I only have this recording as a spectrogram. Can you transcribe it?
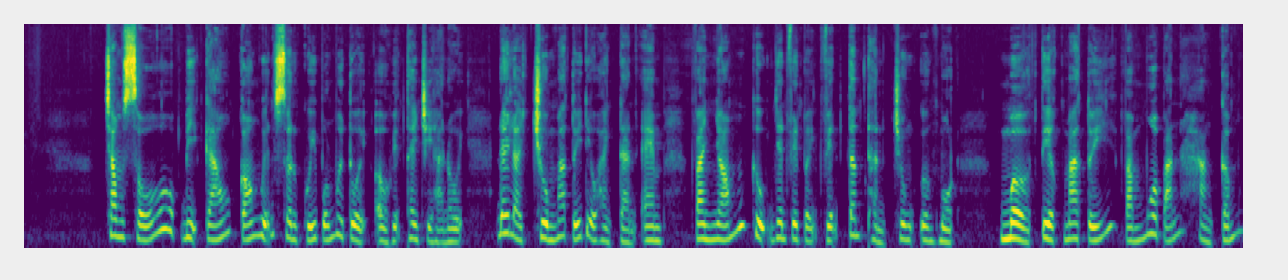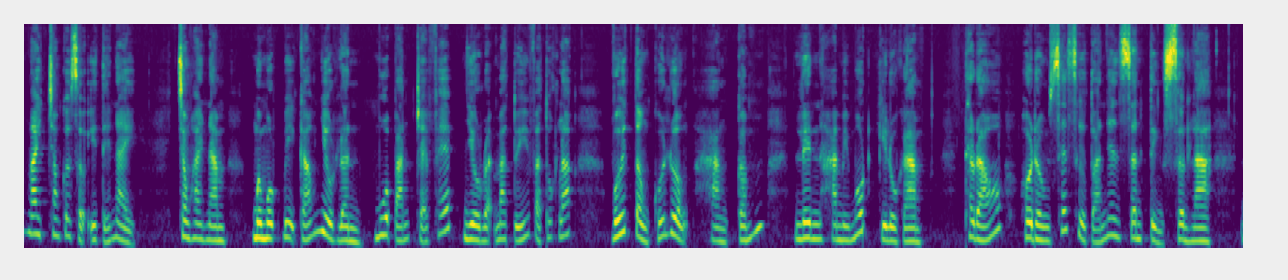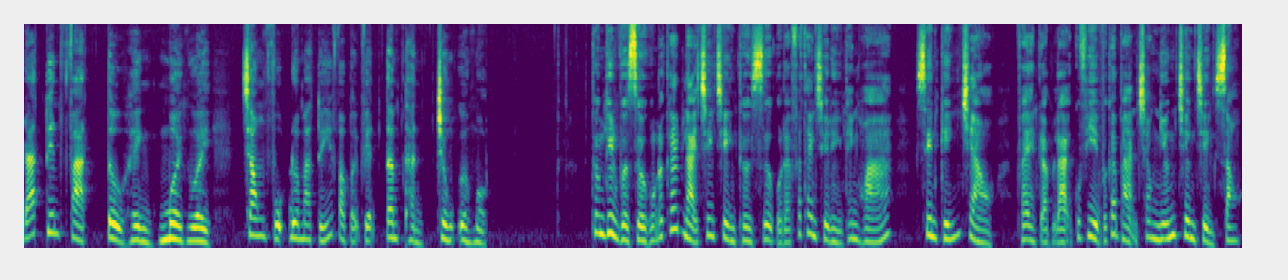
Trong số bị cáo có Nguyễn Xuân Quý 40 tuổi ở huyện Thanh Trì Hà Nội. Đây là chùm ma túy điều hành đàn em và nhóm cựu nhân viên Bệnh viện Tâm thần Trung ương 1 mở tiệc ma túy và mua bán hàng cấm ngay trong cơ sở y tế này. Trong 2 năm, 11 bị cáo nhiều lần mua bán trái phép nhiều loại ma túy và thuốc lắc với tổng khối lượng hàng cấm lên 21 kg. Theo đó, Hội đồng xét xử Toán Nhân dân tỉnh Sơn La đã tuyên phạt tử hình 10 người trong vụ đưa ma túy vào Bệnh viện Tâm thần Trung ương 1. Thông tin vừa rồi cũng đã khép lại chương trình thời sự của Đài Phát thanh Truyền hình Thanh Hóa. Xin kính chào và hẹn gặp lại quý vị và các bạn trong những chương trình sau.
